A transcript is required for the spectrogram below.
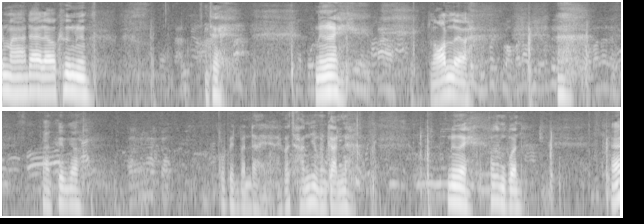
ขึ้นมาได้แล้วครึ่งหนึ่งแต่เหนื่อย ร้อนเลยอะทางขึ้นก็ ก็เป็นบันไดแต่ก็ชันอยู่เหมือนกันนะ เหนื่อยพอสมควร ฮะ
